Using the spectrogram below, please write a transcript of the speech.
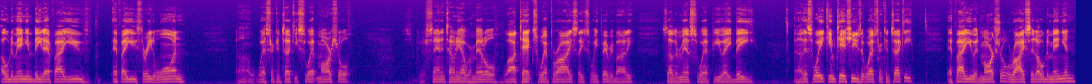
Old Dominion beat FIU, FAU three to one. Uh, Western Kentucky swept Marshall. San Antonio over Middle. La Tech swept Rice. They sweep everybody. Southern Miss swept UAB. Uh, this week, MTSU's at Western Kentucky. FIU at Marshall. Rice at Old Dominion.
